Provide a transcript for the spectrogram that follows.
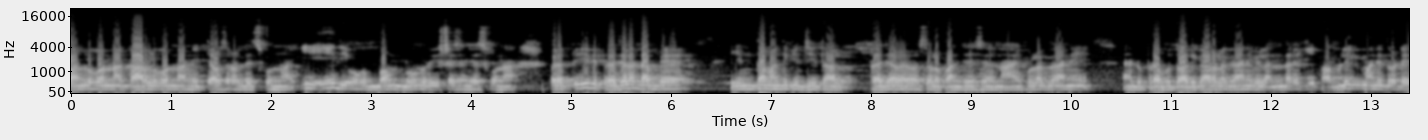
బండ్లు కొన్నా కార్లు కొన్నా నిత్యావసరాలు తీసుకున్నా ఏది ఒక భూమి రిజిస్ట్రేషన్ చేసుకున్నా ప్రతిది ప్రజల డబ్బే ఇంతమందికి జీతాలు. ప్రజా వ్యవస్థలో పనిచేసే నాయకులకు కానీ అండ్ ప్రభుత్వ అధికారులు కానీ వీళ్ళందరికీ పబ్లిక్ మనీతోటే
